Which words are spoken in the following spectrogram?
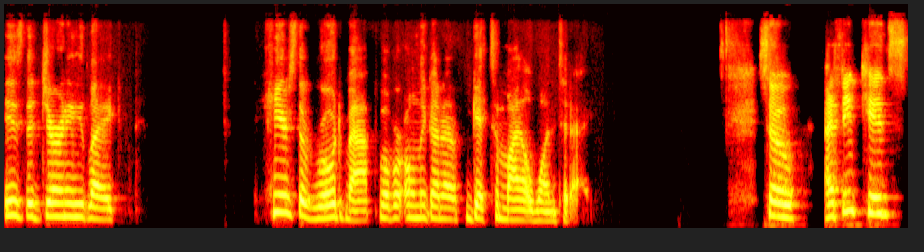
is the journey like here's the roadmap but we're only going to get to mile one today so i think kids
